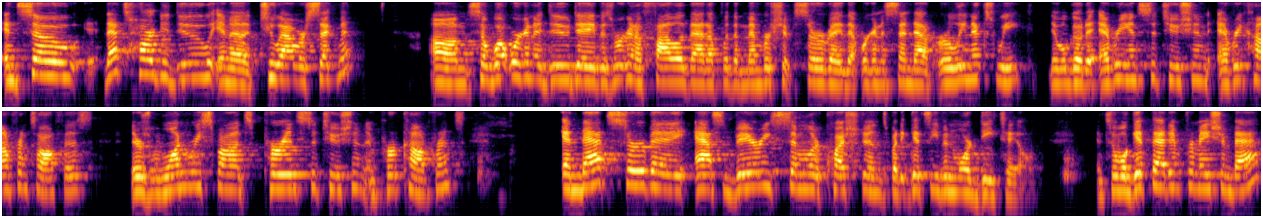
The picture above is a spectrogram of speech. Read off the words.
And so that's hard to do in a two-hour segment. Um, so what we're going to do, Dave, is we're going to follow that up with a membership survey that we're going to send out early next week. It will go to every institution, every conference office. There's one response per institution and per conference. And that survey asks very similar questions, but it gets even more detailed. And so we'll get that information back.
